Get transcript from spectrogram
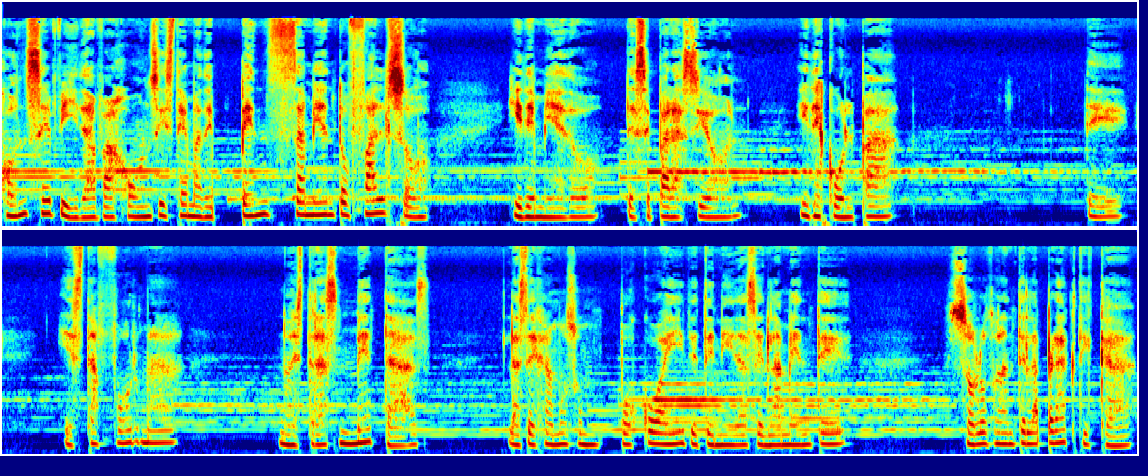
concebida bajo un sistema de pensamiento falso y de miedo, de separación y de culpa. De esta forma, nuestras metas las dejamos un poco ahí detenidas en la mente solo durante la práctica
